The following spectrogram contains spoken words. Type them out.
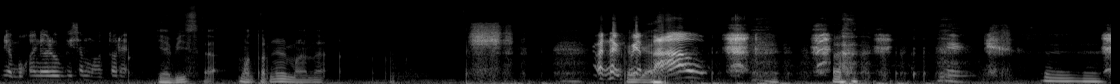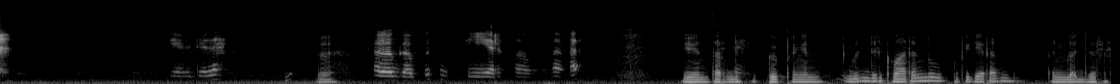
ya bukannya lu bisa motor ya Ya bisa. Motornya di mana? karena gue tahu ya udahlah Udah. kalau gabut nyetir kalau enggak Ya ntar deh, gue pengen gue dari kemarin tuh kepikiran pengen belajar.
